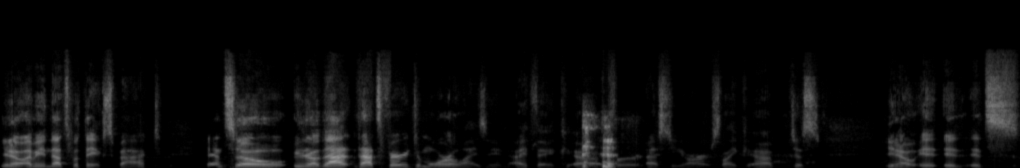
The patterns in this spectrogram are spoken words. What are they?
you know, I mean, that's what they expect, and so you know that that's very demoralizing. I think uh, for SDRs, like uh, just you know it, it it's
